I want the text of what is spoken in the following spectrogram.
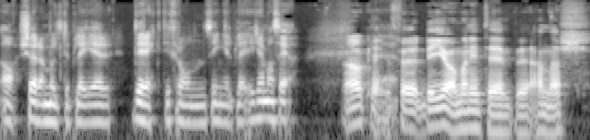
ja, köra multiplayer direkt ifrån single player kan man säga. Ja, Okej, för det gör man inte annars.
